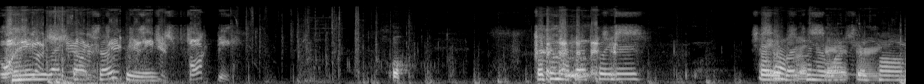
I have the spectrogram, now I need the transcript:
Well, I he got you liked shit that on his dick 'cause he just fucked me. They're coming up the escalators. Hey, Sounds bartender, watch unsanitary. this hall.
